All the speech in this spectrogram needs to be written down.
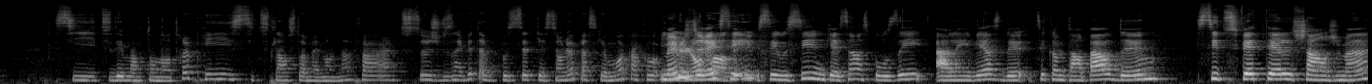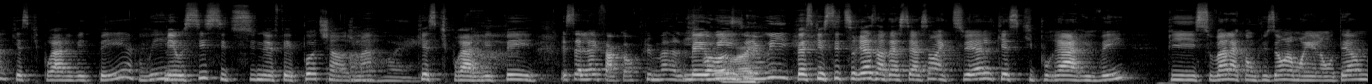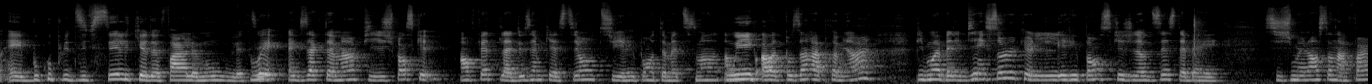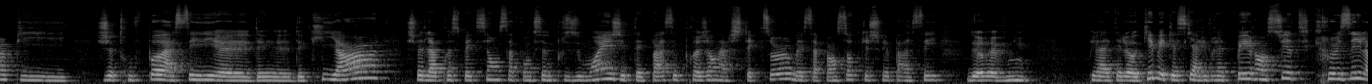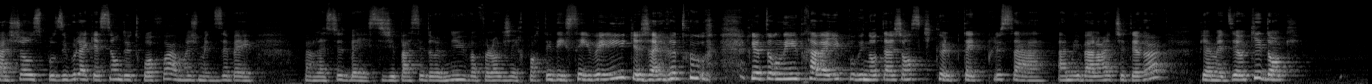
Si tu démarres ton entreprise, si tu te lances toi-même en affaires, tout ça. Je vous invite à vous poser cette question-là parce que moi, quand Même, je dirais que c'est aussi une question à se poser à l'inverse de, tu sais, comme tu en parles de. Hum si tu fais tel changement, qu'est-ce qui pourrait arriver de pire? Oui. Mais aussi, si tu ne fais pas de changement, ah, qu'est-ce qui pourrait arriver de pire? Et celle-là, elle fait encore plus mal. Mais oui, mais oui. Parce que si tu restes dans ta situation actuelle, qu'est-ce qui pourrait arriver? Puis souvent, la conclusion à moyen long terme est beaucoup plus difficile que de faire le move. Là, oui, exactement. Puis je pense que, en fait, la deuxième question, tu y réponds automatiquement en, oui. en te posant la première. Puis moi, ben, bien sûr que les réponses que je leur disais, c'était ben si je me lance en affaires, puis je trouve pas assez euh, de, de, clients, je fais de la prospection, ça fonctionne plus ou moins, j'ai peut-être pas assez de projets en architecture, ben ça fait en sorte que je fais pas assez de revenus. Puis là, elle était là, OK, mais qu'est-ce qui arriverait de pire ensuite? Creusez la chose, posez-vous la question deux, trois fois. Moi, je me disais, ben par la suite, ben, si j'ai pas assez de revenus, il va falloir que j'aille reporter des CV, que j'aille retourner travailler pour une autre agence qui colle peut-être plus à, à mes valeurs, etc. Puis elle me dit, OK, donc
